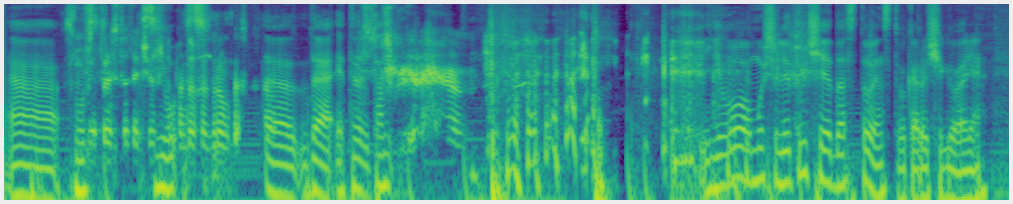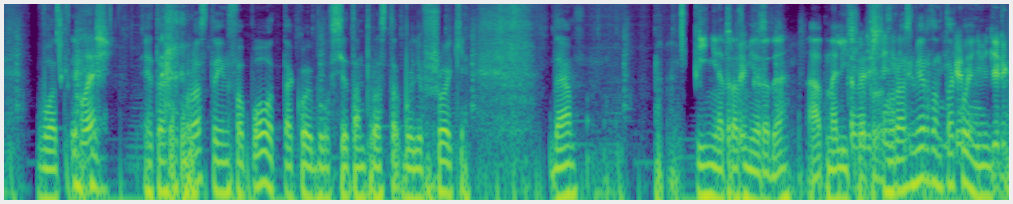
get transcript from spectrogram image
э, Я слушайте, просто хочу, чтобы Антоха громко сказал. э, да, это там его мышелетучее достоинство, короче говоря. Вот. Плащ? Это просто инфоповод такой был, все там просто были в шоке. Да. И не от размера, да? А от наличия. Товарищи, просто. Ну, размер там такой не видели.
